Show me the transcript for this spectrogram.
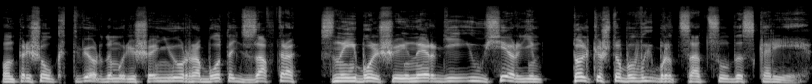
Он пришел к твердому решению работать завтра с наибольшей энергией и усердием, только чтобы выбраться отсюда скорее.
